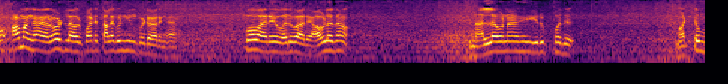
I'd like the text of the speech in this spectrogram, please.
ஆமாங்க ரோட்டில் அவர் பாட்டு தலை குனின்னு போயிட்டு வாருங்க போவார் வருவார் அவ்வளோதான் நல்லவனாக இருப்பது மட்டும்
